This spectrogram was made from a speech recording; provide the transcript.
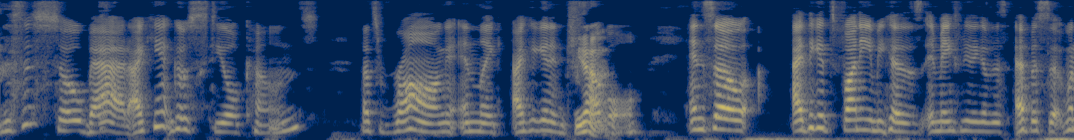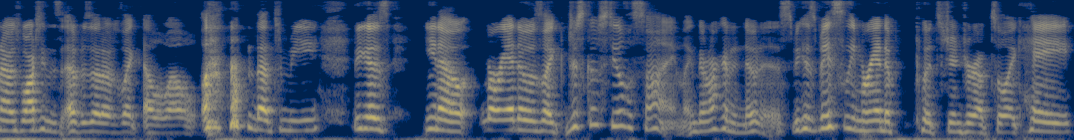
this is so bad. I can't go steal cones. That's wrong, and like I could get in Yeah. trouble. And so I think it's funny because it makes me think of this episode. When I was watching this episode, I was like, "LOL, that's me," because you know Miranda was like, "Just go steal the sign. Like they're not going to notice." Because basically, Miranda puts Ginger up to like, "Hey,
